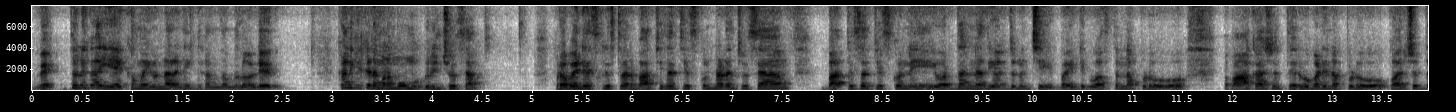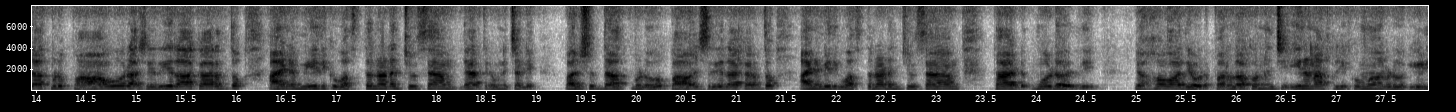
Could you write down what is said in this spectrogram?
వ్యక్తులుగా ఏకమై ఉన్నారని గ్రంథంలో లేదు. కనుక ఇక్కడ మనము ముగ్గురిని చూసాం. ప్రభు యేసుక్రీస్తు వారు బాప్తిసం తీసుకుంటున్నాడని చూసాం బాప్తిసం తీసుకొని యోర్ధన్ నది యొద్ద నుంచి బయటికి వస్తున్నప్పుడు ఆకాశం తెరువబడినప్పుడు పరిశుద్ధాత్ముడు పావుర శరీరాకారంతో ఆయన మీదికి వస్తున్నాడని చూసాం జాగ్రత్తగా గమనించండి. పరిశుద్ధాత్ముడు పావుర శరీరాకారంతో ఆయన మీదికి వస్తున్నాడని చూసాం థర్డ్ మూడవది యహోవా దేవుడు పరలోకం నుంచి ఈయన నా ప్రియకుమారుడు ఈయన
